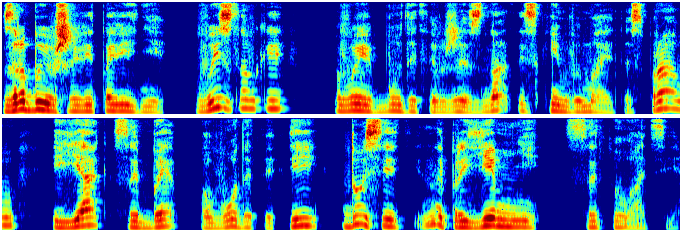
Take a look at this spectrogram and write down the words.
зробивши відповідні виставки, ви будете вже знати, з ким ви маєте справу і як себе поводити в цій досить неприємній ситуації.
